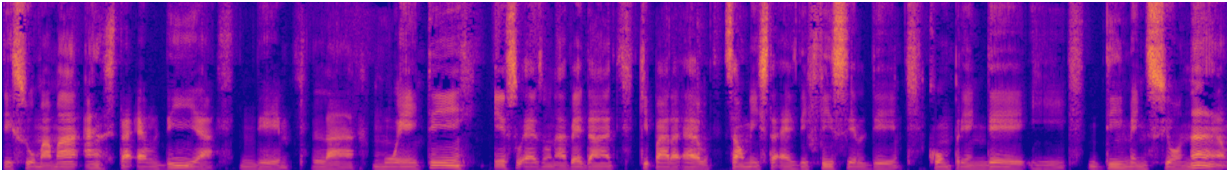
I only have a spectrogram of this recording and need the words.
de su mamá hasta el día de la muerte isso é uma verdade que para o salmista é difícil de compreender e dimensionar.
